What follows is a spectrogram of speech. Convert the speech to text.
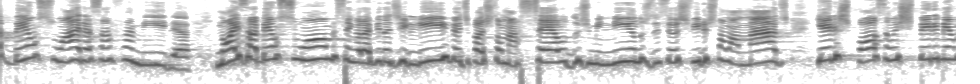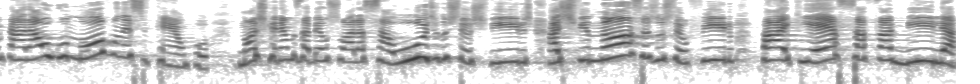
abençoar essa família. Nós abençoamos abençoamos, Senhor, a vida de Lívia, de pastor Marcelo, dos meninos, dos seus filhos tão amados, que eles possam experimentar algo novo nesse tempo. Nós queremos abençoar a saúde dos seus filhos, as finanças do seu filho. Pai, que essa família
